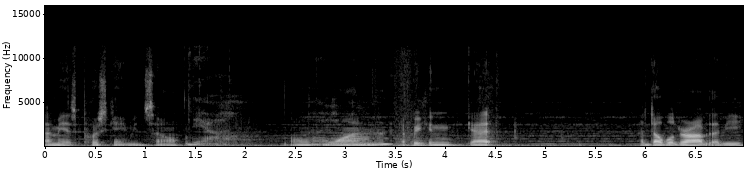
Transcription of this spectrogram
I mean, it's push gaming, so yeah. well, one. one. If we can get a double drop, that'd be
